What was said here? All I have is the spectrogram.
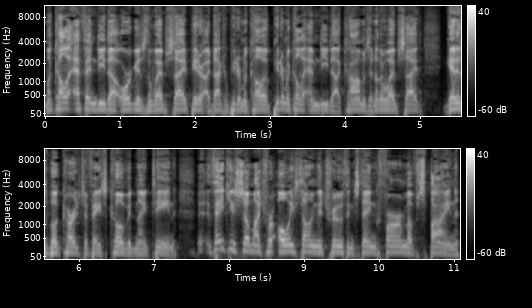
McCulloughFND.org is the website. Peter, uh, Dr. Peter McCullough, PeterMcCulloughMD.com is another website. Get his book, Courage to Face COVID 19. Thank you so much for always telling the truth and staying firm of spine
